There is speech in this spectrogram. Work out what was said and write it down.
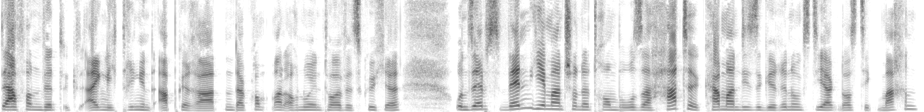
Davon wird eigentlich dringend abgeraten. Da kommt man auch nur in Teufels Küche. Und selbst wenn jemand schon eine Thrombose hatte, kann man diese Gerinnungsdiagnostik machen.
